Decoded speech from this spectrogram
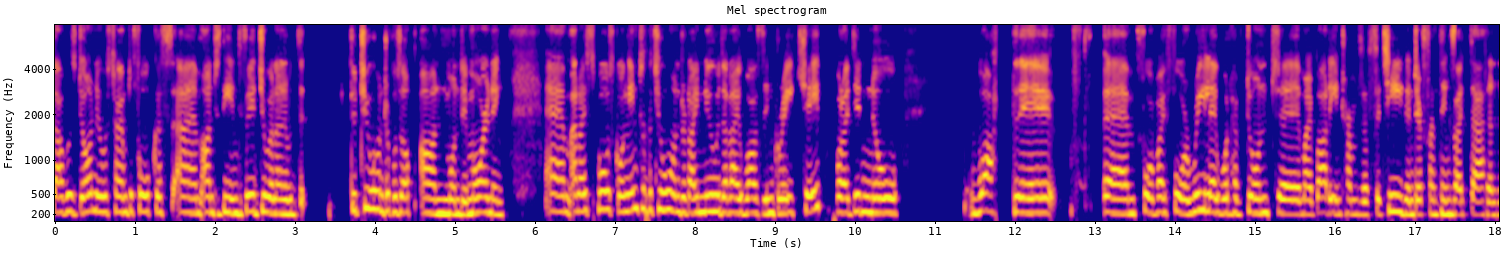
that was done. It was time to focus um, onto the individual and. The, the 200 was up on Monday morning. Um, and I suppose going into the 200, I knew that I was in great shape, but I didn't know what the um, 4x4 relay would have done to my body in terms of fatigue and different things like that. And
